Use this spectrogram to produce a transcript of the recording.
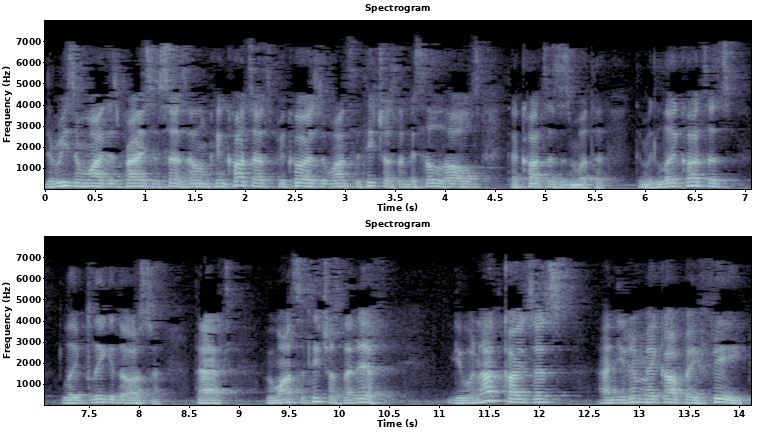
The reason why this Brisa says Elam King Kotzatz because it wants to teach us that Besil holds that Kotzatz is mutter. The Midloi Kotzatz le pligid aser. That it wants to teach us that if you were not Kotzatz and you didn't make up a fee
